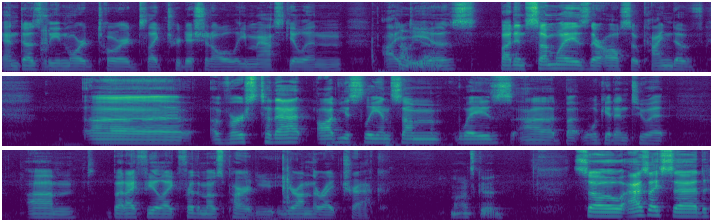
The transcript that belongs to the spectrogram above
and does lean more towards like traditionally masculine oh, ideas. But in some ways they're also kind of uh averse to that obviously in some ways uh but we'll get into it um but i feel like for the most part you, you're on the right track Well, that's good. so, as I said,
